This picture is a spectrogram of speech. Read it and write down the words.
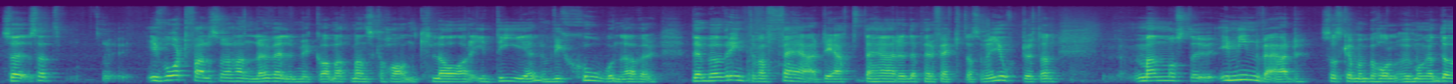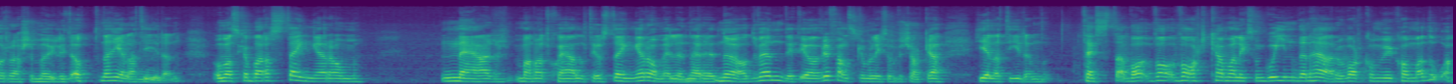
Så, så att i vårt fall så handlar det väldigt mycket om att man ska ha en klar idé, en vision över... Den behöver inte vara färdig, att det här är det perfekta som är gjort, utan man måste, i min värld så ska man behålla hur många dörrar som möjligt öppna hela tiden. Och man ska bara stänga dem när man har ett skäl till att stänga dem eller när det är nödvändigt. I övriga fall ska man liksom försöka hela tiden testa. Var, var, vart kan man liksom gå in den här och vart kommer vi komma då?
